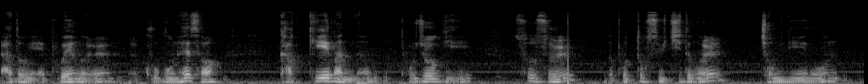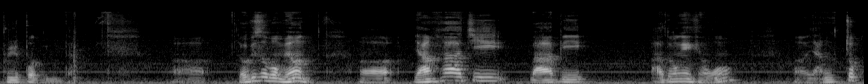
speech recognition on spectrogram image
아동의 보행을 구분해서 각기에 맞는 보조기, 수술, 보톡스 위치 등을 정리해 놓은 분류법입니다. 어, 여기서 보면 어, 양하지 마비 아동의 경우 어, 양쪽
